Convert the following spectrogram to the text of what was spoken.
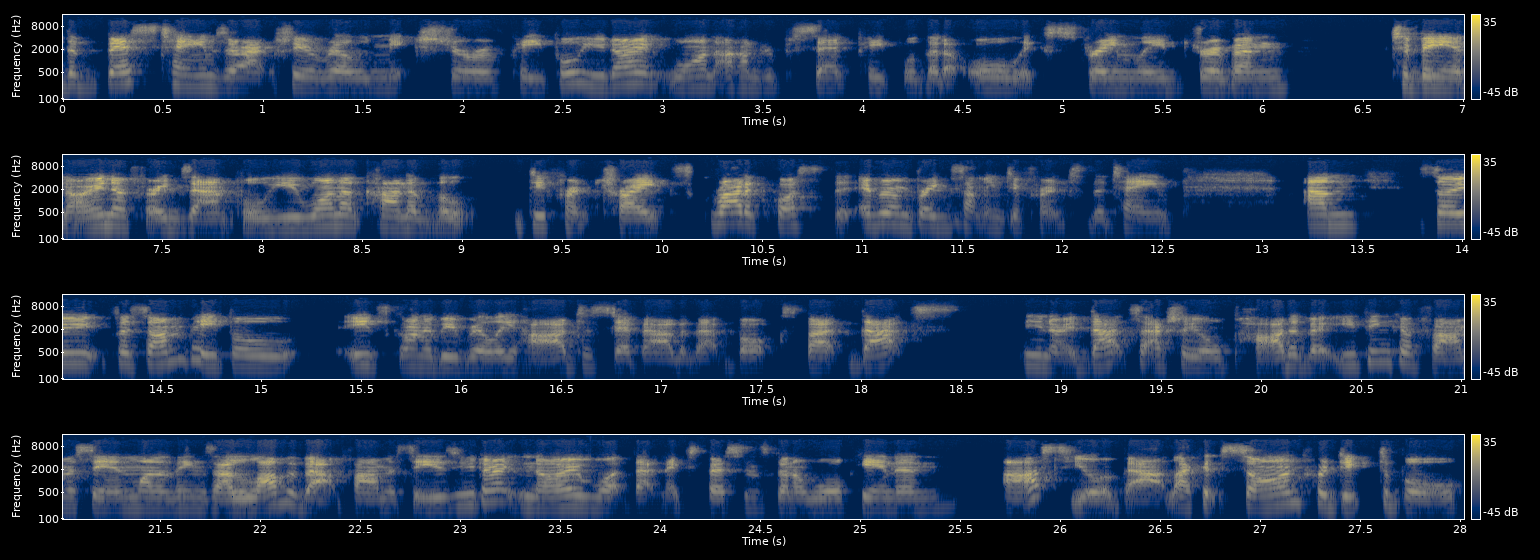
the best teams are actually a real mixture of people. You don't want 100% people that are all extremely driven to be an owner, for example. You want a kind of a different traits right across. The, everyone brings something different to the team. Um, so for some people, it's going to be really hard to step out of that box, but that's you know that's actually all part of it. You think of pharmacy and one of the things i love about pharmacy is you don't know what that next person's going to walk in and ask you about. Like it's so unpredictable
